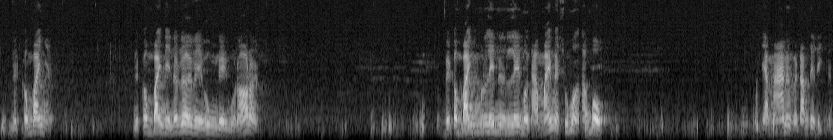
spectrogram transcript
Vietcombank à. Vietcombank thì nó rơi về vùng đỉnh của nó rồi. Vietcombank lên lên bằng thang máy mà xuống bằng thang bộ. Giảm 20 phần trăm từ đỉnh rồi.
